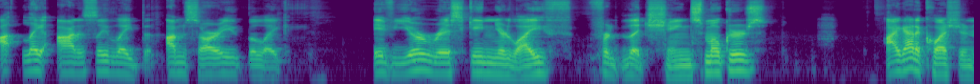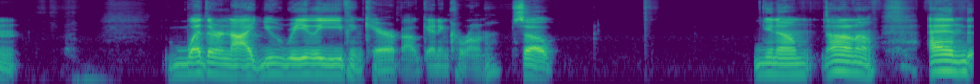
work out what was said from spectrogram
uh, like honestly, like I'm sorry, but like, if you're risking your life for the Chainsmokers, I got a question whether or not you really even care about getting corona. So, you know, I don't know. And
